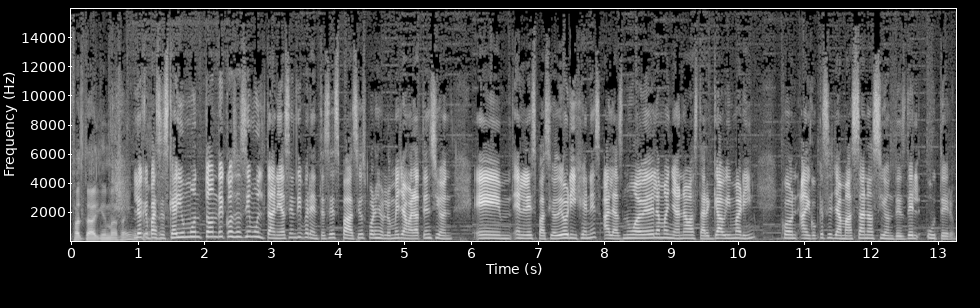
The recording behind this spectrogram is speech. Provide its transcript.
¿falta alguien más ahí? Lo que pasa es que hay un montón de cosas simultáneas en diferentes espacios. Por ejemplo, me llama la atención eh, en el espacio de Orígenes. A las 9 de la mañana va a estar Gaby Marín con algo que se llama sanación desde el útero.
